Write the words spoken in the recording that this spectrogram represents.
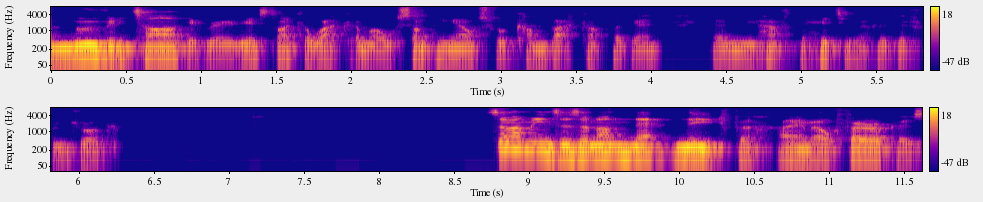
a moving target, really. It's like a whack a mole, something else will come back up again, and you have to hit it with a different drug. So that means there's an unmet need for AML therapies,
